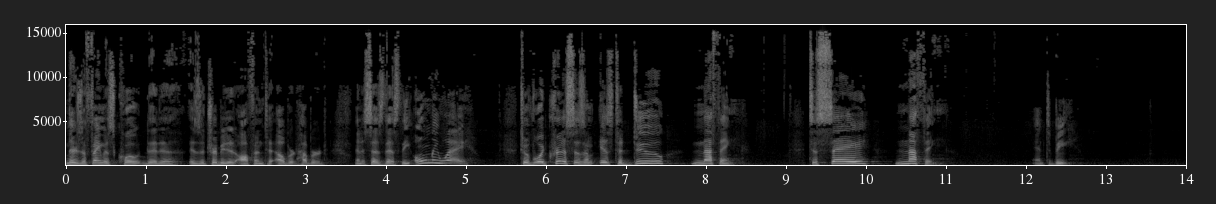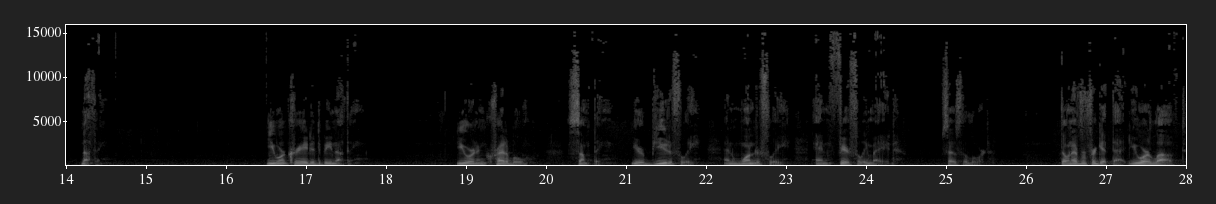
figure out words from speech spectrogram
There's a famous quote that uh, attributed often to Elbert Hubbard, and it says this The only way to avoid criticism is to do nothing to say nothing and to be nothing. You weren't created to be nothing. You are an incredible something. You're beautifully and wonderfully and fearfully made, says the Lord. Don't ever forget that. You are loved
